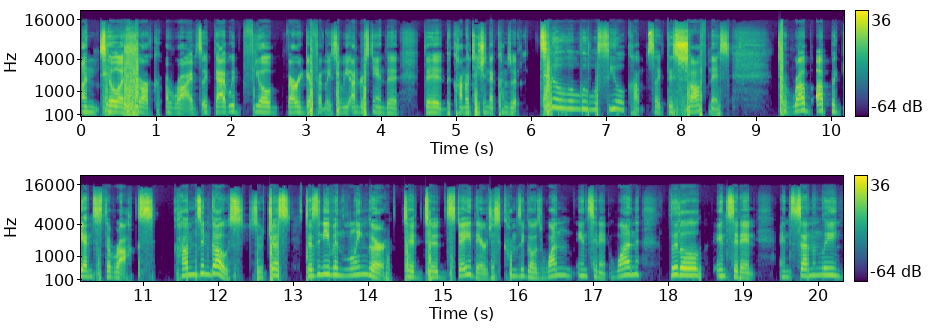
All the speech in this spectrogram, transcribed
until a shark arrives. Like that would feel very differently. So we understand the the the connotation that comes with till a little seal comes, like this softness to rub up against the rocks comes and goes. So just doesn't even linger to to stay there. Just comes and goes. One incident, one little incident, and suddenly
